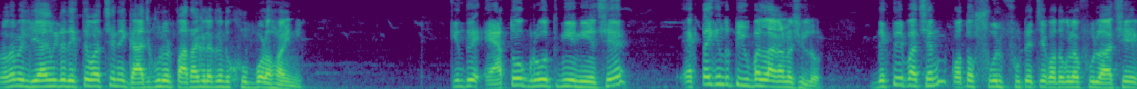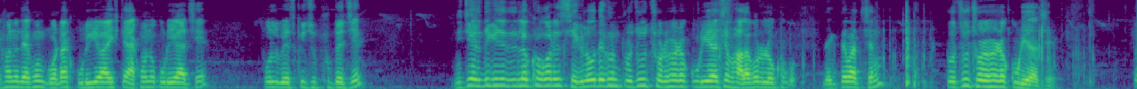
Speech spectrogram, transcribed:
প্রথমে লিয়াংলিটা দেখতে পাচ্ছেন, এই গাছগুলোর পাতাগুলো কিন্তু খুব বড় হয়নি। কিন্তু এত গ্রোথ নিয়ে নিয়েছে, একটাই কিন্তু টিউবওয়েল লাগানো ছিল। দেখতেই পাচ্ছেন কত ফুল ফুটেছে, কতগুলো ফুল আছে। এখানে দেখুন গোটা কুড়ি বাইশটা এখনও কুড়ি আছে। ফুল বেশ কিছু ফুটেছে। নিচের দিকে যদি লক্ষ্য করেন, সেগুলোও দেখুন প্রচুর ছোটো ছোটো কুড়ি আছে, ভালো করে লক্ষ্য দেখতে পাচ্ছেন, প্রচুর ছোটো ছোটো কুড়ি আছে। তো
